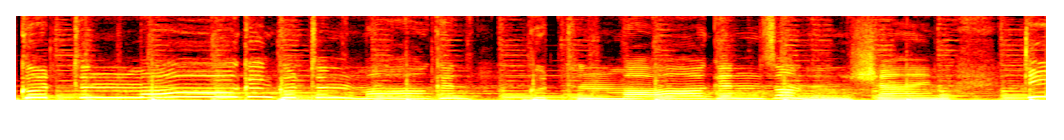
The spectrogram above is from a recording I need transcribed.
Guten Morgen, guten Morgen, guten Morgen, Sonnenschein. Diese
